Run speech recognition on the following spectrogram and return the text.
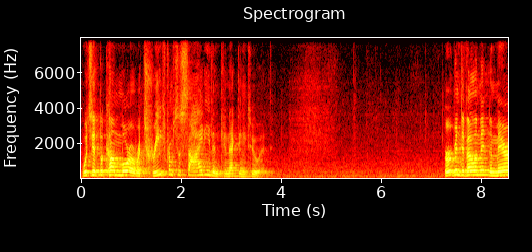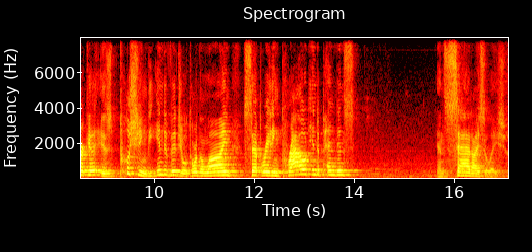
which have become more a retreat from society than connecting to it. Urban development in America is pushing the individual toward the line separating proud independence and sad isolation.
